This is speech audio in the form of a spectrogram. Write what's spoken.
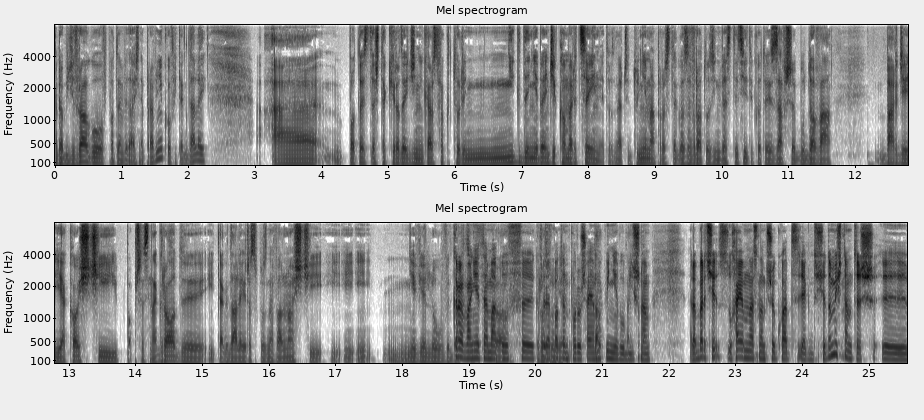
robić wrogów, potem wydać na prawników i tak dalej. A, bo to jest też taki rodzaj dziennikarstwa, który nigdy nie będzie komercyjny. To znaczy, tu nie ma prostego zwrotu z inwestycji, tylko to jest zawsze budowa bardziej jakości poprzez nagrody i tak dalej, rozpoznawalności i, i, i niewielu wydawców. Kreowanie tematów, y, które rozumie. potem poruszają tak, opinię tak, publiczną. Tak, tak. Robercie, słuchają nas na przykład, jak się domyślam też, yy,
